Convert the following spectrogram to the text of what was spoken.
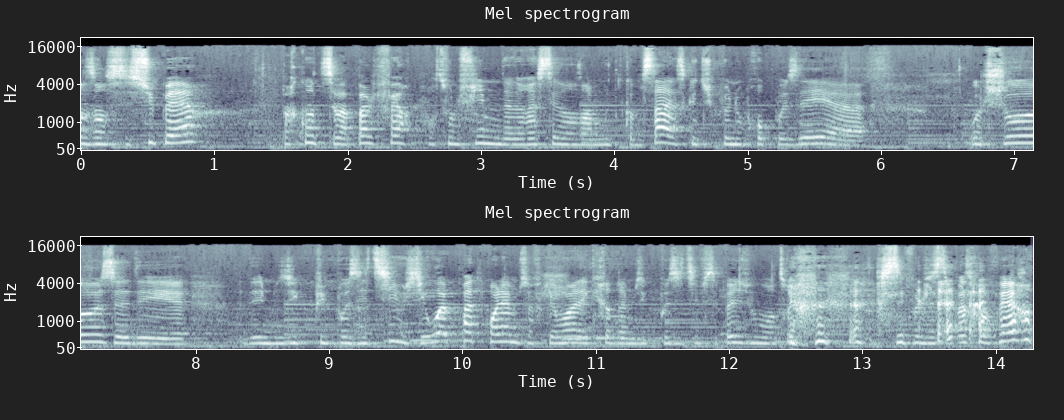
en disant C'est super. Par contre, ça va pas le faire pour tout le film de rester dans un mood comme ça. Est-ce que tu peux nous proposer euh, autre chose, des, des musiques plus positives Je dis ouais, pas de problème. Sauf que moi, écrire de la musique positive, c'est pas du tout mon truc. je, sais pas, je sais pas trop faire.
